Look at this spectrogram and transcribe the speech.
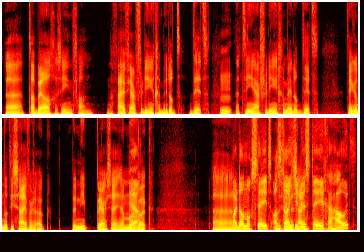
eh, tabel gezien van na vijf jaar verdien je gemiddeld dit. Hm, Na tien jaar verdien je gemiddeld dit. Ik denk omdat die cijfers ook er niet per se heel makkelijk... eh, maar dan nog steeds, als dat je dus tegenhoudt,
